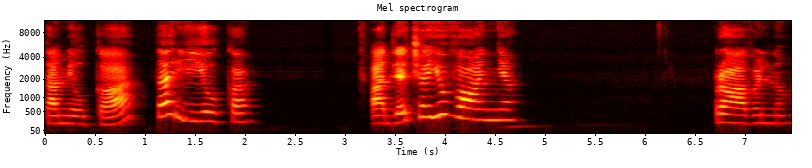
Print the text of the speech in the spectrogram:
та мілка тарілка. А для чаювання? Правильно,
